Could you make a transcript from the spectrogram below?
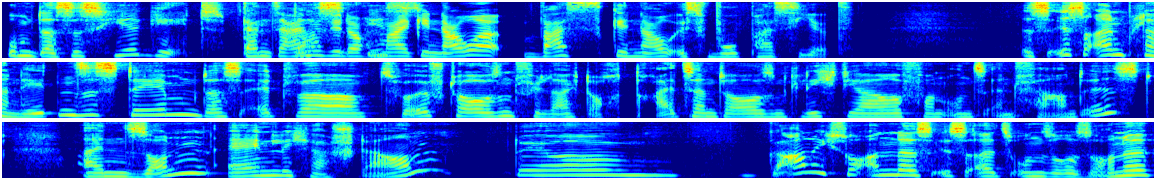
um das es hier geht. Dann sagen das Sie doch mal genauer, was genau ist wo passiert. Es ist ein Planetensystem, das etwa 12.000, vielleicht auch 13.000 Lichtjahre von uns entfernt ist. Ein sonnenähnlicher Stern, der gar nicht so anders ist als unsere Sonne,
